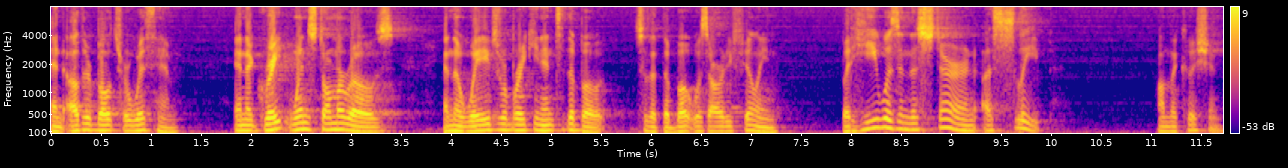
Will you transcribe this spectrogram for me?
And other boats were with him. And a great windstorm arose, and the waves were breaking into the boat, so that the boat was already filling. But he was in the stern, asleep on the cushion.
